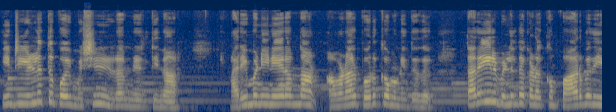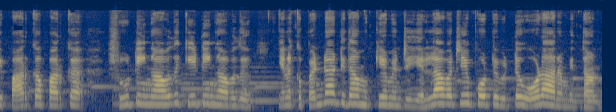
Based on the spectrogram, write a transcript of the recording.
இன்று இழுத்து போய் மிஷினிடம் நிறுத்தினார். அரை மணி நேரம்தான். அவனால் பொறுக்க முடிந்தது. தரையில் விழுந்து கிடக்கும் பார்வதியை பார்க்க பார்க்க ஷூட்டிங்காவது கீட்டிங்காவது. எனக்கு பெண்டாட்டி தான் முக்கியம் என்று எல்லாவற்றையும் போட்டுவிட்டு ஓட ஆரம்பித்தான்.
